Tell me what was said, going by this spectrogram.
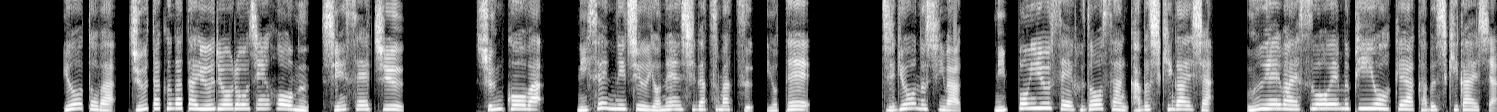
用途は、住宅型有料老人ホーム、申請中。竣工は、2024年4月末、予定。事業主は、日本郵政不動産株式会社。運営は SOMPO ケア株式会社。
